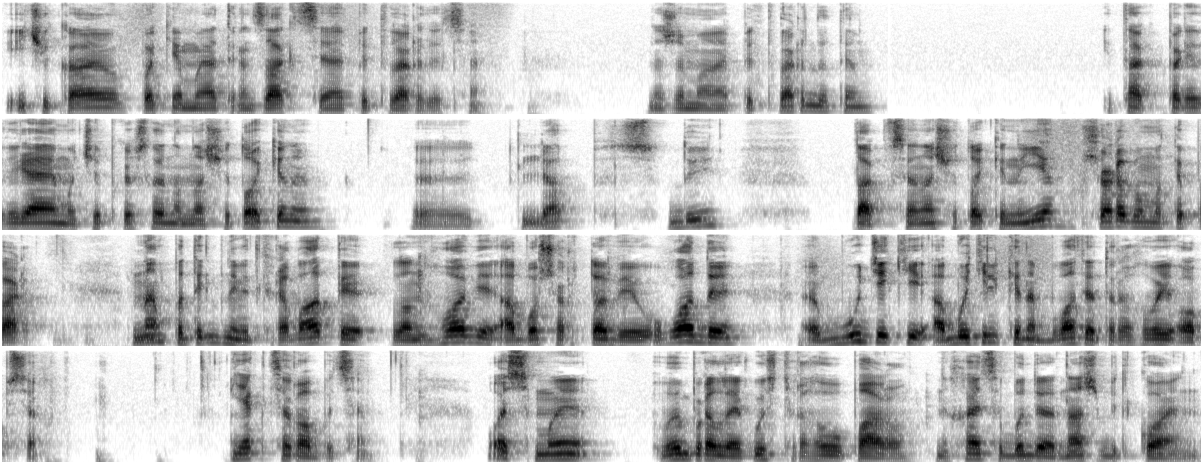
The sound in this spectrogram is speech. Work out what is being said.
І чекаю, поки моя транзакція підтвердиться. Нажимаю підтвердити. І так, перевіряємо, чи прийшли нам наші токени. Е, Ляп сюди. Так, все наші токени є. Що робимо тепер? Нам потрібно відкривати лонгові або шортові угоди, е, будь-які, або тільки набувати торговий обсяг. Як це робиться? Ось ми вибрали якусь торгову пару. Нехай це буде наш біткоін.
